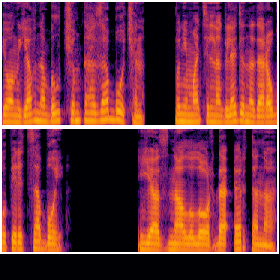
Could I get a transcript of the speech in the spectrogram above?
И он явно был чем-то озабочен, внимательно глядя на дорогу перед собой. «Я знал лорда Эртона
